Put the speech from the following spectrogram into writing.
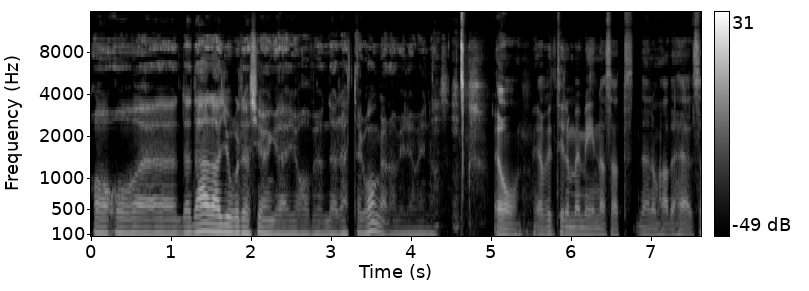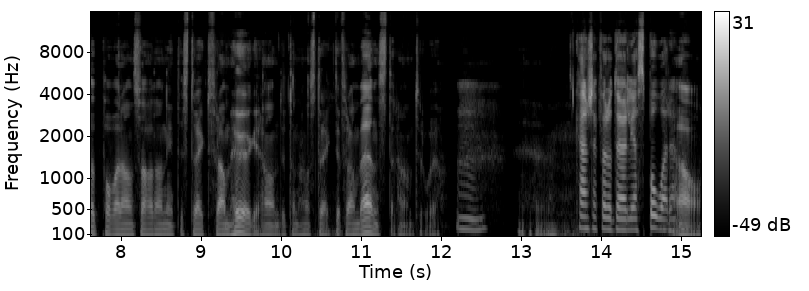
Och, och eh, det där gjordes ju en grej av under rättegångarna vill jag minnas. Ja, jag vill till och med minnas att när de hade hälsat på varandra så hade han inte sträckt fram höger hand utan han sträckte fram vänster hand tror jag. Mm. Kanske för att dölja spåren. Ja,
